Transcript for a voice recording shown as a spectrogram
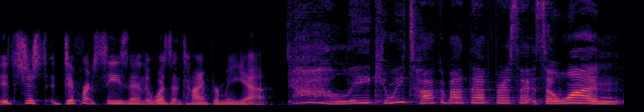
it's just a different season. It wasn't time for me yet. Golly, can we talk about that for a second? So, one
